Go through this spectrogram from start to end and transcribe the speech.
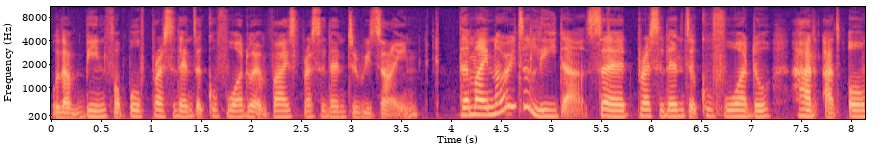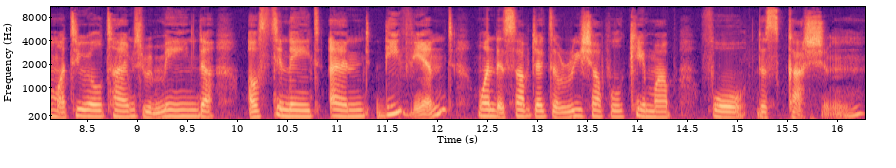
would have been for both President Akufo-Addo and Vice President to resign. The minority leader said President Akufo-Addo had at all material times remained obstinate and deviant when the subject of reshuffle came up for discussion.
